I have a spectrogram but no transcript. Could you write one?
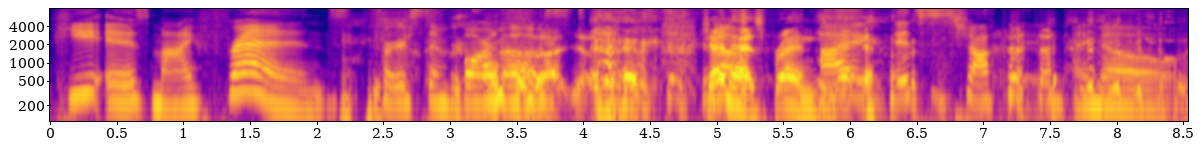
He is my friend, first and foremost. that. Jen No, has friends. I it's shocking. I know.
